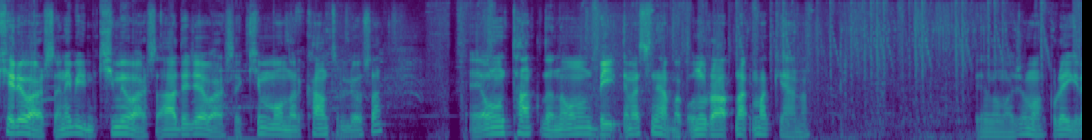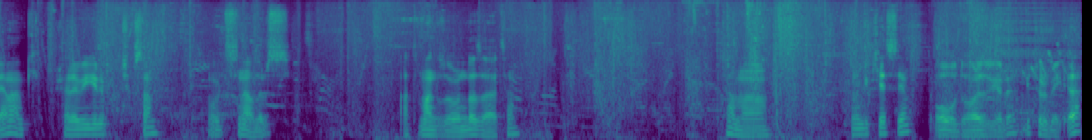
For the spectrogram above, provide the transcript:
carry varsa ne bileyim kimi varsa ADC varsa kim onları counterlıyorsa e, onun tanklığını onun baitlemesini yapmak onu rahatlatmak yani. Benim amacım o. Buraya giremem ki. Şöyle bir girip çıksam ultisini alırız. Atmak zorunda zaten. Tamam. Bunu bir keseyim. Oo duvar rüzgarı. Bir tur bekle.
